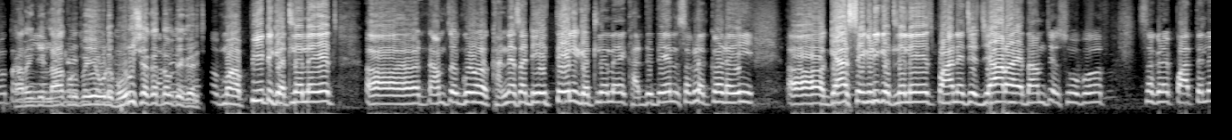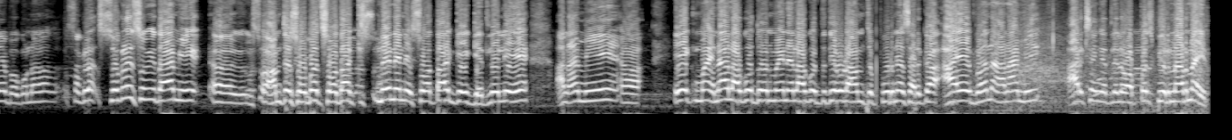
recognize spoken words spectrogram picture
कारण की लाख. रुपये एवढे भरू शकत नव्हते घरचे. म- पीठ घेतलेलं आहे. आमचं गो खाण्यासाठी तेल घेतलेलं आहे खाद्यतेल सगळं कढई गॅस शेगडी घेतलेले आहे. पाण्याचे जार आहेत आमच्यासोबत सगळे पातेले बघून सगळं सगळे सुविधा आम्ही आमच्यासोबत स्वतः नाही नाही नाही स्वतः घे घेतलेली आहे. आणि आम्ही एक महिना लागू दोन महिने लागो तर तेवढं आमचं पूर्णसारखं आहे पण आणि आम्ही आरक्षण घेतलेलं वापस फिरणार नाहीत.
